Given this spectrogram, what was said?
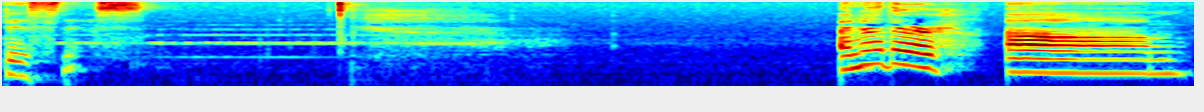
business another um,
